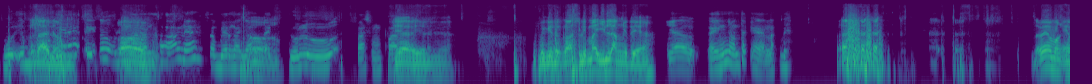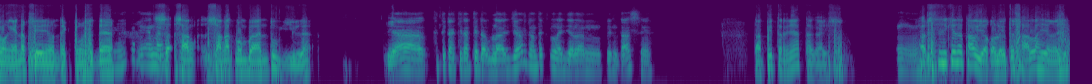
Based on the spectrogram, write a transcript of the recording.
gua ya Enggak dong. bukunya itu lembaran soalnya biar nggak nyontek Oh. dulu pas empat. Iya, iya, iya. Begitu kelas 5 hilang gitu ya. Ya kayaknya nyontek enak deh. Tapi emang emang enak sih nyontek tuh. Maksudnya Kayaknya enak. sa- sang- sangat membantu gila. Ya ketika kita tidak belajar nyontek adalah jalan pintasnya. Tapi ternyata guys, Mm. harusnya kita tahu ya kalau itu salah ya nggak sih?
